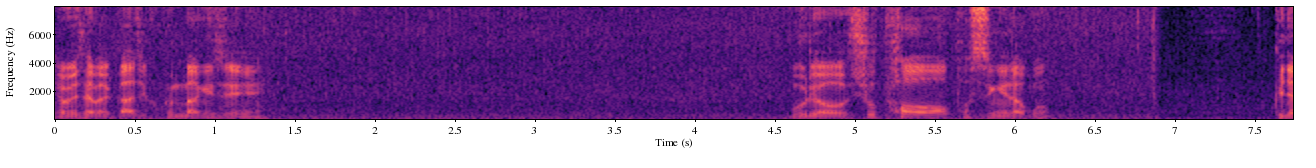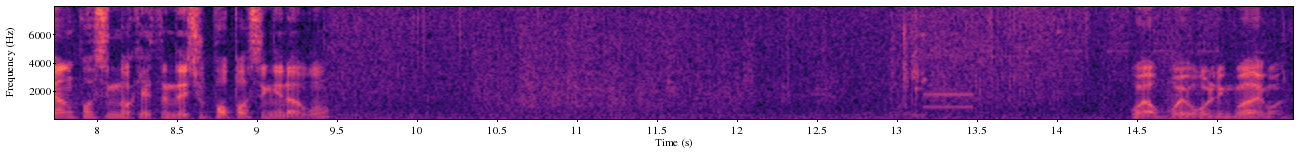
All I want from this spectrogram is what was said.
열세 발까지 금방이지. 무려 슈퍼 퍼싱이라고? 그냥 퍼싱도 개센데 슈퍼 퍼싱이라고? 뭐야 뭐에 걸린 거야 이건?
